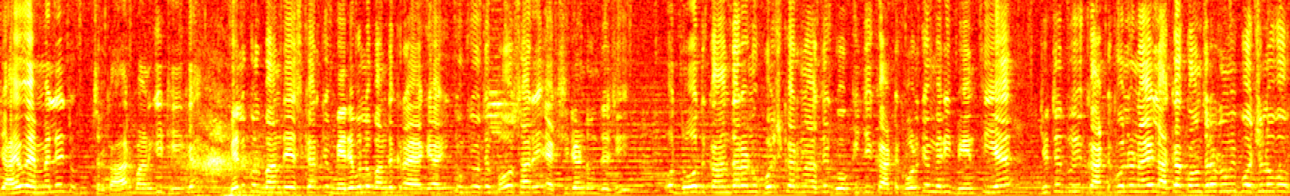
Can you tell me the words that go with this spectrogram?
ਚਾਹੇ ਉਹ ਐਮਐਲਏ ਸਰਕਾਰ ਬਣ ਗਈ, ਠੀਕ ਹੈ, ਬਿਲਕੁਲ ਬੰਦ ਇਸ ਕਰਕੇ ਮੇਰੇ ਵੱਲੋਂ ਬੰਦ ਕਰਾਇਆ ਗਿਆ ਸੀ, ਕਿਉਂਕਿ ਉੱਥੇ ਬਹੁਤ ਸਾਰੇ ਐਕਸੀਡੈਂਟ ਹੁੰਦੇ ਸੀ, ਉਹ ਦੋ ਦੁਕਾਨਦਾਰਾਂ ਨੂੰ ਖੁਸ਼ ਕਰਨ ਵਾਸਤੇ ਗੋਗੀ ਜੀ ਕੱਟ ਖੋਲ ਕੇ ਮੇਰੀ ਬੇਨਤੀ ਹੈ, ਜਿੱਥੇ ਤੁਸੀਂ ਕੱਟ ਖੋਲਣ ਆਏ, ਇਲਾਕਾ ਕਾਉਂਸਲਰ ਨੂੰ ਵੀ ਪੁੱਛ ਲਵੋ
